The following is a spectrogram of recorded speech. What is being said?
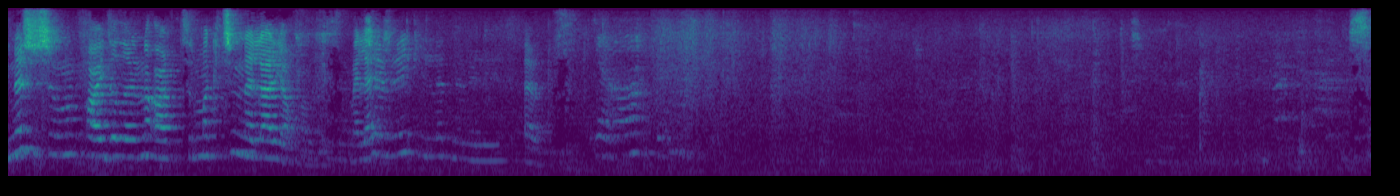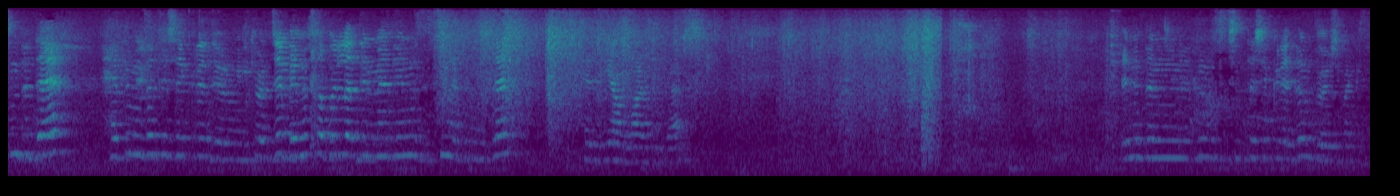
güneş ışığının faydalarını arttırmak için neler yapmalıyız? Melek? Çevreyi kirletmemeliyiz. Evet. Şimdi de hepinize teşekkür ediyorum ilk önce. Beni sabırla dinlediğiniz için hepinize hediyem var gider. Beni dinlediğiniz için teşekkür ederim. Görüşmek üzere.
